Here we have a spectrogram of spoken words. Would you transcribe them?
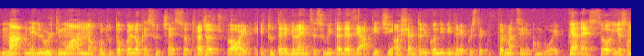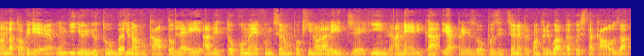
Ma nell'ultimo anno, con tutto quello che è successo tra George Floyd e tutte le violenze subite dagli asiatici, ho scelto di condividere queste informazioni con voi. Qui adesso io sono andato a vedere un video YouTube di un avvocato. Lei ha detto come funziona un pochino la legge in America e ha preso posizione per quanto riguarda questa causa.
